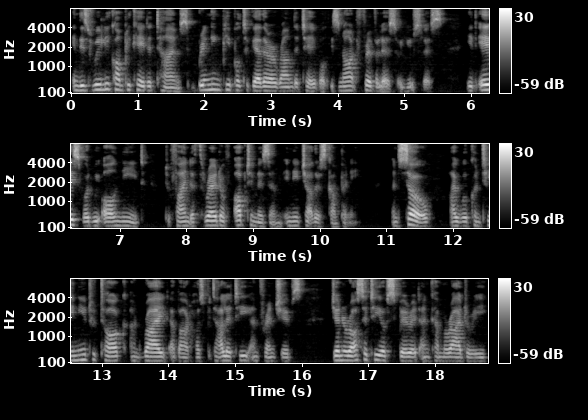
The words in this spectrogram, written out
In these really complicated times, bringing people together around the table is not frivolous or useless. It is what we all need to find a thread of optimism in each other's company. And so, I will continue to talk and write about hospitality and friendships generosity of spirit and camaraderie,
